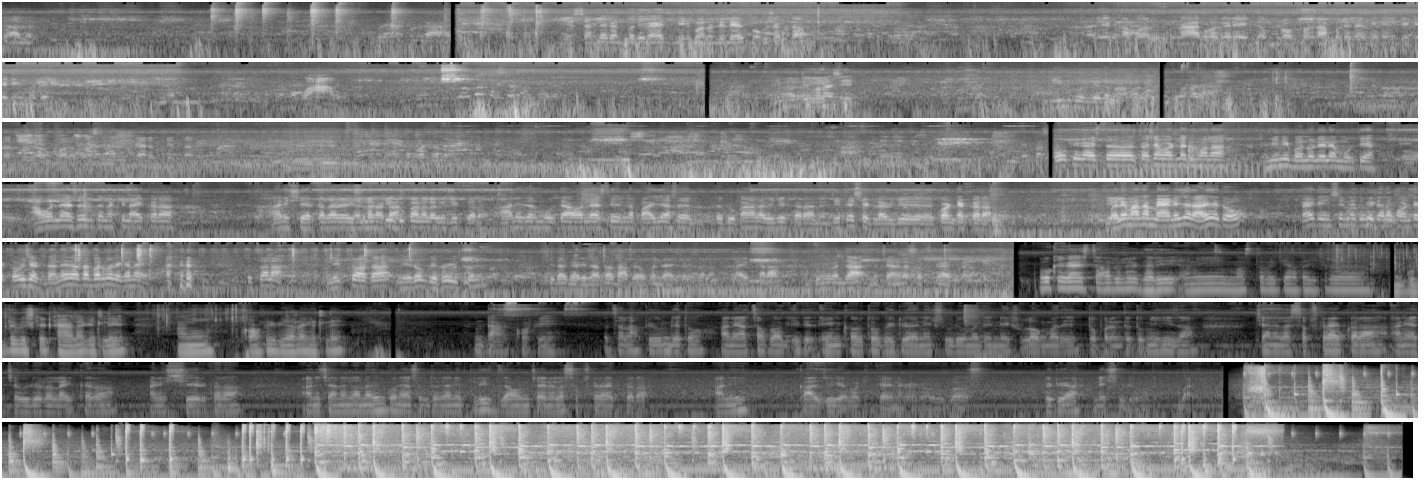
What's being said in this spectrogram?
चालत हे सगळे गणपती काय आहेत मी बनवलेले आहेत बघू शकता. एक नंबर नाग वगैरे एकदम प्रॉपर दाखवलेलं आहे मी नाही डिटेलिंगमध्ये वाव ही मूर्ती कोणाची तीच बोललेलं मामाला कॅरम खेळतात ओके काय तर कशा वाटल्या तुम्हाला? मिनी बनवलेल्या मूर्त्या. आवडल्या असेल तर नक्की लाईक करा. आणि शेअर करायला विसरू नक्की नका. दुकानाला व्हिजिट करा. आणि जर मूर्त्या आवडल्या असतील ना पाहिजे असेल तर दुकानाला व्हिजिट करा आणि जिथे शेटला विजिट कॉन्टॅक्ट करा. भले माझा मॅनेजर आहे तो काय टेन्शन नाही तुम्ही त्याला कॉन्टॅक्ट करू शकता. नाही आता बरोबर आहे का नाही? तर चला निघतो आता. निरोप घेतो इथून. सीधा घरी जाता धाब्यावर पण जायचं चला लाईक करा. तुम्ही पण जा चॅनलला सबस्क्राईब करा. ओके काय चालवलं आहे घरी आणि मस्तपैकी आता इकडं गुड्डे बिस्किट खायला घेतले आणि कॉफी पियायला घेतले. Dark coffee. चला पिऊन घेतो आणि आजचा ब्लॉग इथे एंड करतो. भेटूया नेक्स्ट व्हिडिओमध्ये नेक्स्ट ब्लॉगमध्ये तोपर्यंत तुम्हीही जा. चॅनलला सबस्क्राईब करा आणि आजच्या व्हिडिओला लाईक करा आणि शेअर करा. आणि चॅनलला नवीन कोणी असेल तर त्याने प्लीज जाऊन चॅनलला सबस्क्राईब करा. आणि काळजी घ्या बाकी काही नका करू. बस. भेटूया नेक्स्ट व्हिडिओमध्ये बाय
